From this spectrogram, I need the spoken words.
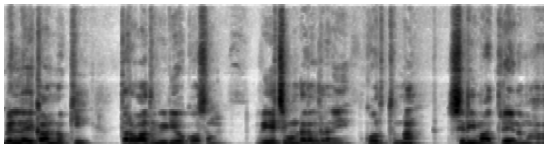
బెల్ ఐకాన్ నొక్కి తర్వాత వీడియో కోసం వేచి ఉండగలరని కోరుతున్నా. శ్రీమాత్రే నమః.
